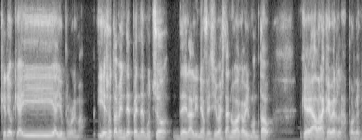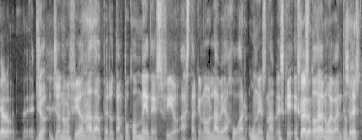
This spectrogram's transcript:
creo que ahí hay un problema. Y eso también depende mucho de la línea ofensiva, esta nueva que habéis montado, que habrá que verla, porque claro. Eh, yo, yo no me fío nada, pero tampoco me desfío hasta que no la vea jugar un snap. Es que es, toda nueva, entonces.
